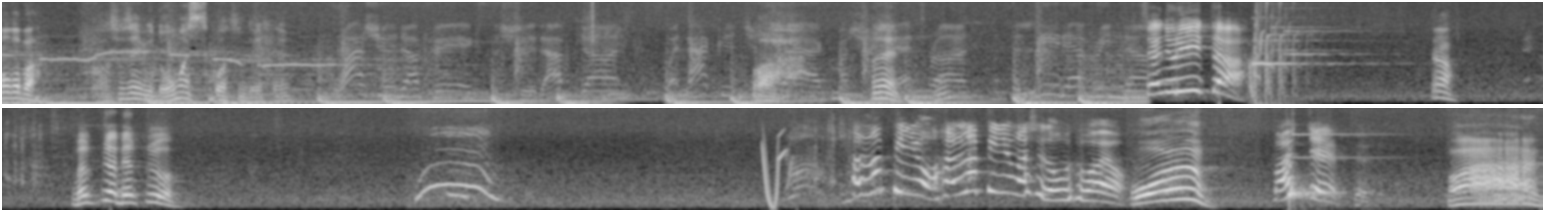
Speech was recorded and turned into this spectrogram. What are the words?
먹어봐. 아, 선생님 이거 너무 맛있을 것 같은데 선생님? 와. 선생님. 센 요리 있다. 야, 맥주야 맥주. 할라피뇨, 할라피뇨 맛이 너무 좋아요. 와, 맛있지? 와,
